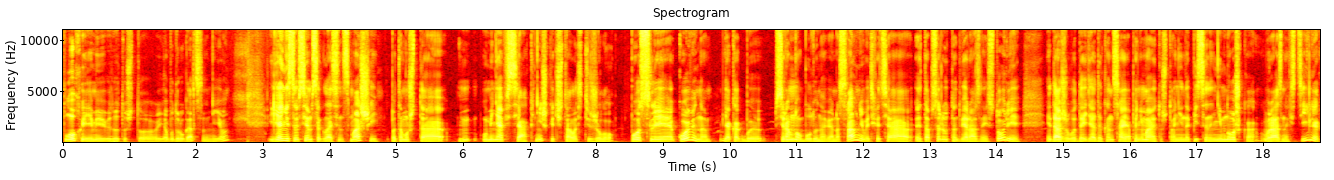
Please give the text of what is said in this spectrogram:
плохо я имею в виду то, что я буду ругаться на нее. Я не совсем согласен с Машей, потому что у меня вся книжка читалась тяжело. После Ковина я как бы все равно буду, наверное, сравнивать, хотя это абсолютно две разные истории. И даже вот дойдя до конца, я понимаю то, что они написаны немножко в разных стилях,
